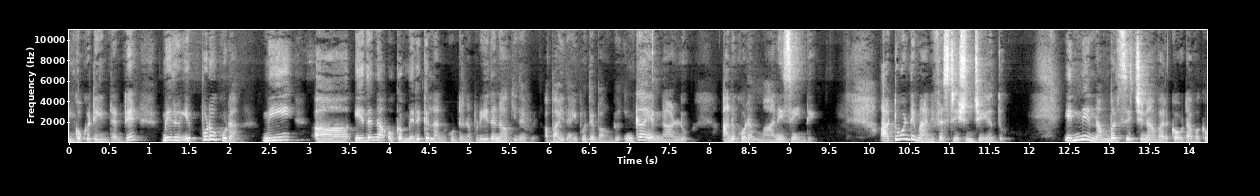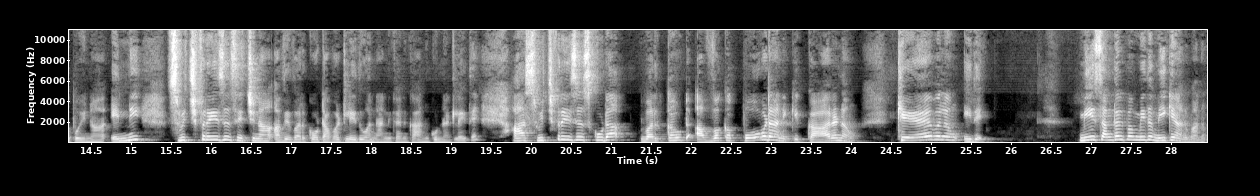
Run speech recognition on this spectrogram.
ఇంకొకటి ఏంటంటే మీరు ఎప్పుడూ కూడా మీ ఏదైనా ఒక మెరికల్ అనుకుంటున్నప్పుడు ఏదైనా ఒక ఇది అబ్బా ఇది అయిపోతే బాగుండు ఇంకా ఎన్నాళ్ళు అనుకోవడం మానేసేయండి. అటువంటి మేనిఫెస్టేషన్ చేయొద్దు. ఎన్ని నంబర్స్ ఇచ్చినా వర్కౌట్ అవ్వకపోయినా ఎన్ని స్విచ్ ఫ్రేజెస్ ఇచ్చినా అవి వర్కౌట్ అవ్వట్లేదు అని అని కనుక అనుకున్నట్లయితే ఆ స్విచ్ ఫ్రేజెస్ కూడా వర్కౌట్ అవ్వకపోవడానికి కారణం కేవలం ఇదే. మీ సంకల్పం మీద మీకే అనుమానం.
